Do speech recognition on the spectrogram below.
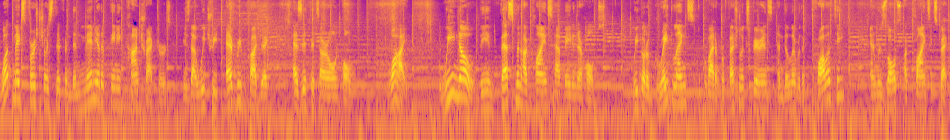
What makes First Choice different than many other painting contractors is that we treat every project as if it's our own home. Why? We know the investment our clients have made in their homes. We go to great lengths to provide a professional experience and deliver the quality and results our clients expect.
